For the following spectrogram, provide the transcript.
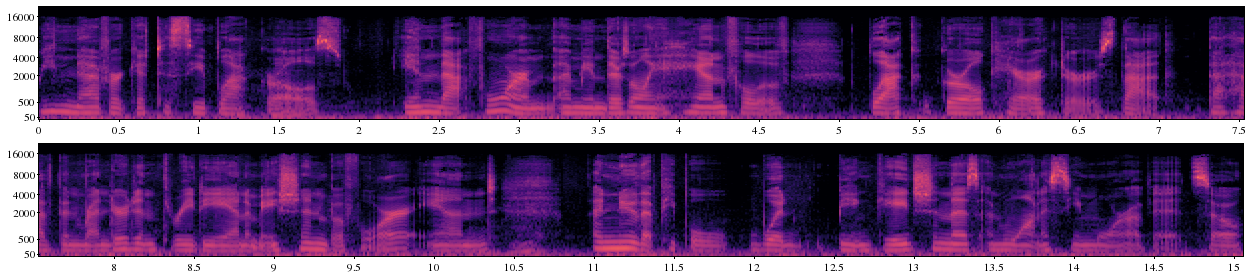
we never get to see black girls in that form. I mean, there's only a handful of black girl characters that that have been rendered in 3D animation before, and mm-hmm. I knew that people would be engaged in this and want to see more of it. So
